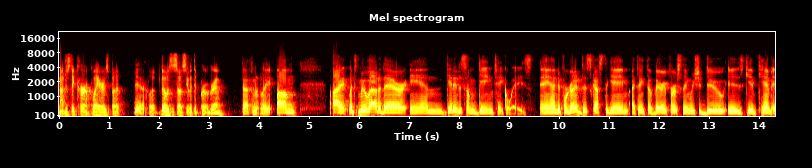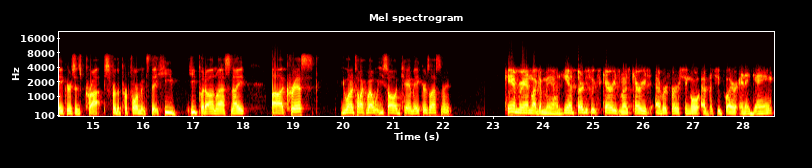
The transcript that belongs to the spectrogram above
not just the current players, but yeah, but those associated with the program. Definitely. Um, all right, let's move out of there and get into some game takeaways. And if we're going to discuss the game, I think the very first thing we should do is give Cam Akers his props for the performance that he he put on last night. Uh, Chris, you want to talk about what you saw in Cam Akers last night? Cam ran like a man. He had 36 carries, most carries ever for a single FSU player in a game.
